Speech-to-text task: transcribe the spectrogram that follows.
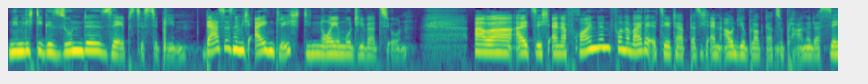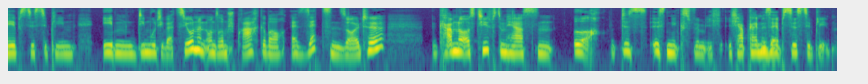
nämlich die gesunde Selbstdisziplin. Das ist nämlich eigentlich die neue Motivation. Aber als ich einer Freundin vor einer Weile erzählt habe, dass ich einen Audioblog dazu plane, dass Selbstdisziplin eben die Motivation in unserem Sprachgebrauch ersetzen sollte, kam nur aus tiefstem Herzen, das ist nichts für mich. Ich habe keine Selbstdisziplin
